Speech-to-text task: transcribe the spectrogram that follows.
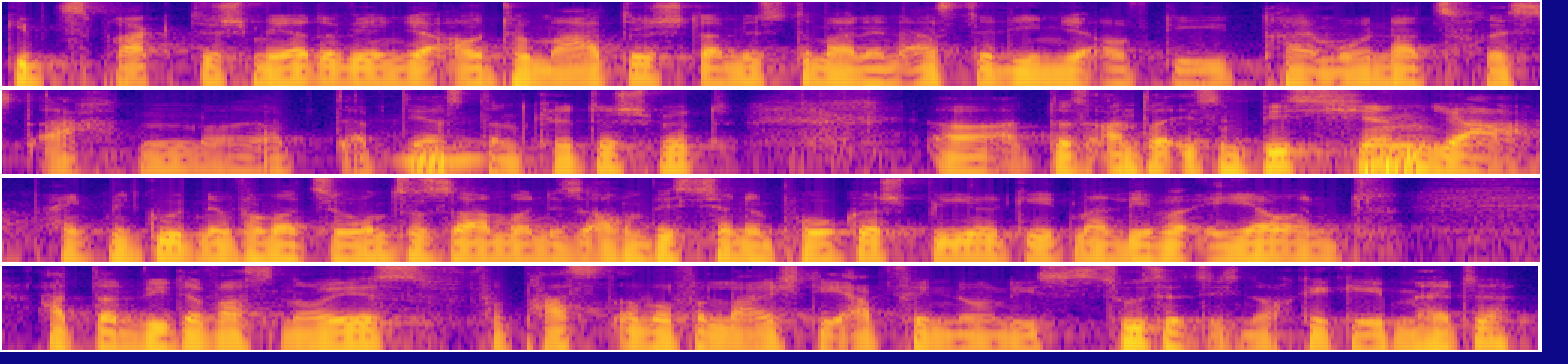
gibt's praktisch mehr oder weniger automatisch. Da müsste man in erster Linie auf die drei Monatsfrist achten, ab, ab der mhm. es dann kritisch wird. Äh, das andere ist ein bisschen, ja, hängt mit guten Informationen zusammen und ist auch ein bisschen ein Pokerspiel. Geht man lieber eher und hat dann wieder was Neues, verpasst aber vielleicht die Abfindung, die es zusätzlich noch gegeben hätte.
